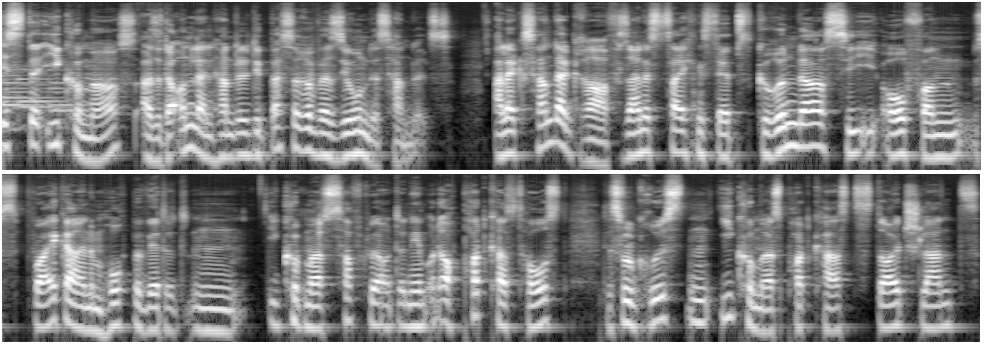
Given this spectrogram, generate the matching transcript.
Ist der E-Commerce, also der Onlinehandel, die bessere Version des Handels? Alexander Graf, seines Zeichens selbst Gründer, CEO von Spriker, einem hochbewerteten E-Commerce-Softwareunternehmen und auch Podcast-Host des wohl größten E-Commerce-Podcasts Deutschlands,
